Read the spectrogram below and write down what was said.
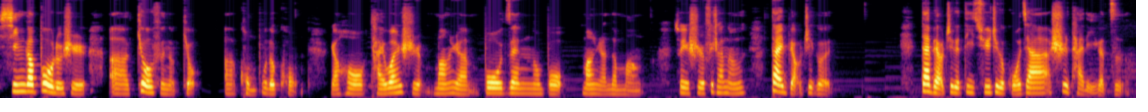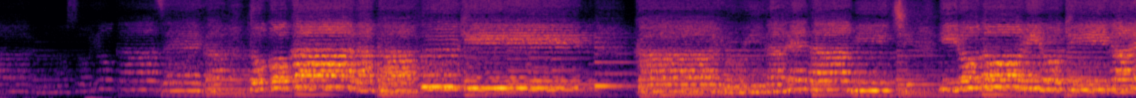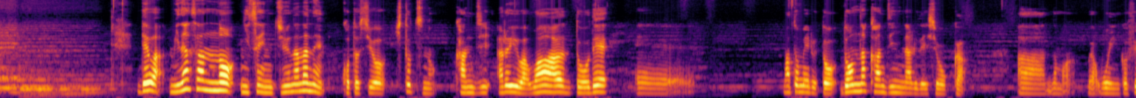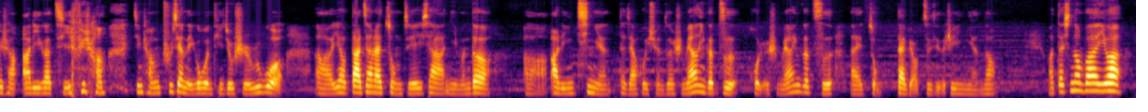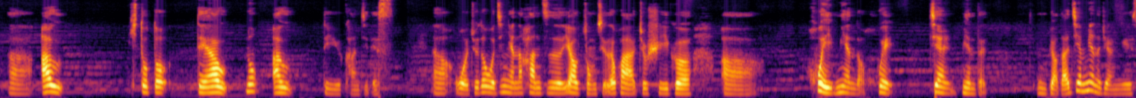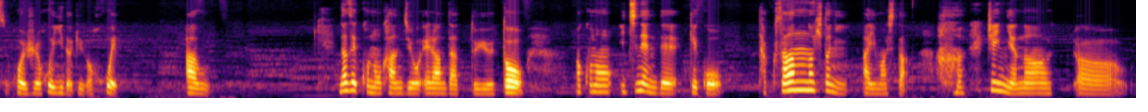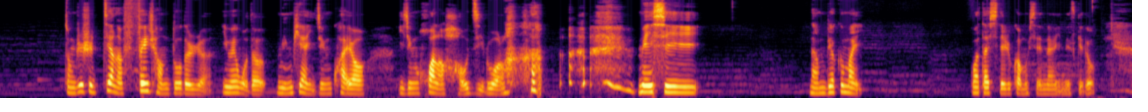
新加坡路是“呃，恐怖”的“恐”；然后台湾是“茫然”，“波塞诺波”茫然的“茫”，所以是非常能代表这个、代表这个地区、这个国家事态的一个字。では皆さんの2017年今年を一つの漢字あるいはワードで、えー、まとめるとどんな感じになるでしょうかあ、呃，那么我要问一个非常ありがち 非常经常出现的一个问题，就是如果啊、呃、要大家来总结一下你们的啊二零一七年，大家会选择什么样一个字或者什么样一个词来总代表自己的这一年呢？私の場合は、あ、会う人と出会うの会うっていう感じです。呃，我觉得我今年的汉字要总结的话，就是一个呃会面的会，见面的，嗯，表达见面的这样一个意思，或者是会议的这个会。う。なぜこの漢字を選んだというと、まあ、この1年で結構たくさんの人に会いました。这一年呢，呃，总之是见了非常多的人，因为我的名片已经快要已经换了好几摞了。名刺何百枚渡しているかもしれないんですけど、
